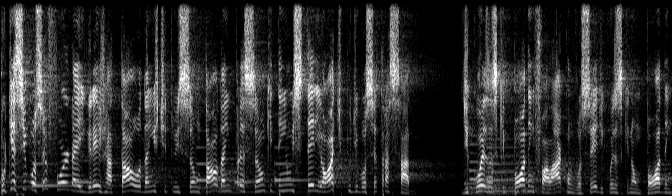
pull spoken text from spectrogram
Porque se você for da igreja tal ou da instituição tal, dá a impressão que tem um estereótipo de você traçado. De coisas que podem falar com você, de coisas que não podem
